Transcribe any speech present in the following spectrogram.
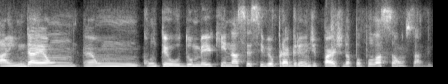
ainda é um, é um conteúdo meio que inacessível para grande parte da população, sabe?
